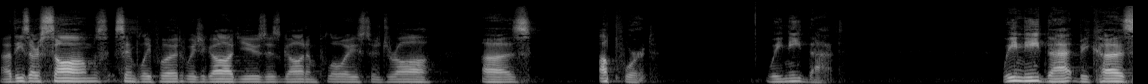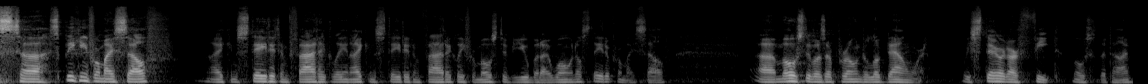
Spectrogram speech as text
Uh, these are psalms, simply put, which God uses, God employs to draw us upward. We need that. We need that because, uh, speaking for myself, I can state it emphatically, and I can state it emphatically for most of you, but I won't. I'll state it for myself. Uh, most of us are prone to look downward. We stare at our feet most of the time.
